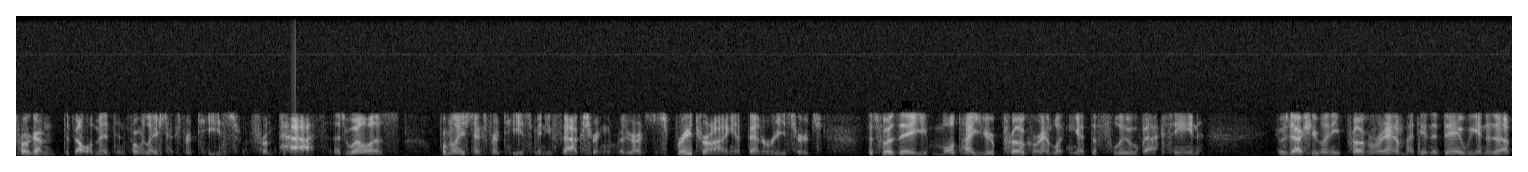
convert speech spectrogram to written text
program development and formulation expertise from PATH, as well as formulation expertise manufacturing with regards to spray drying at Bend Research. This was a multi-year program looking at the flu vaccine. It was actually a really neat program. At the end of the day, we ended up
